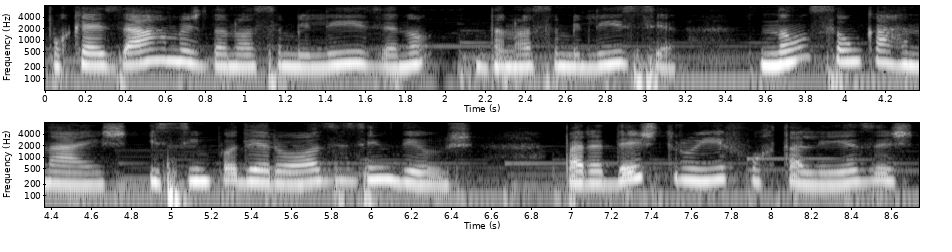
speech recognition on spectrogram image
porque as armas da nossa milícia não, da nossa milícia não são carnais, e sim poderosas em Deus, para destruir fortalezas,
